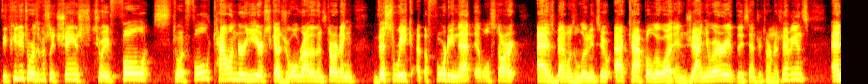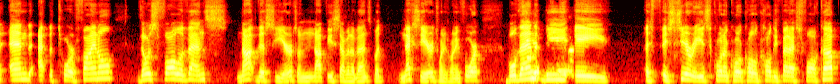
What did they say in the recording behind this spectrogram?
the PGA Tour has officially changed to a full to a full calendar year schedule rather than starting this week at the Fortinet. It will start, as Ben was alluding to, at Kapalua in January at the Sentry Tournament Champions and end at the Tour Final. Those fall events, not this year, so not these seven events, but next year in 2024, will then be a, a, a series, quote unquote, called, called the FedEx Fall Cup.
